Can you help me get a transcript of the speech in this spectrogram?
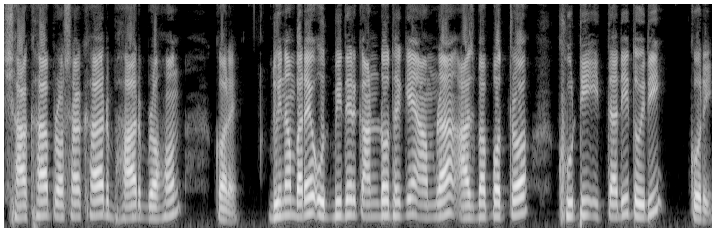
শাখা প্রশাখার ভার গ্রহণ করে। দুই নম্বরে, উদ্ভিদের কাণ্ড থেকে আমরা আসবাবপত্র, খুঁটি ইত্যাদি তৈরি করি।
